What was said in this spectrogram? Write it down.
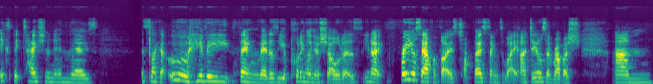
expectation and those it's like a ooh heavy thing that is you're putting on your shoulders. You know, free yourself of those. Chuck those things away. Ideals are rubbish. Um,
